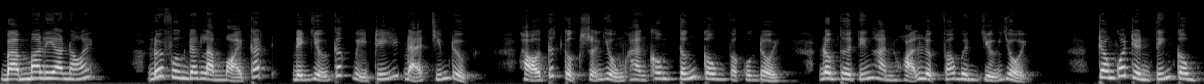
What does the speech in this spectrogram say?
Bà Malia nói, đối phương đang làm mọi cách để giữ các vị trí đã chiếm được họ tích cực sử dụng hàng không tấn công và quân đội, đồng thời tiến hành hỏa lực pháo binh dữ dội. Trong quá trình tiến công,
